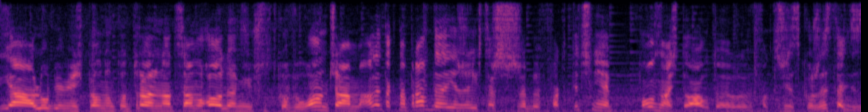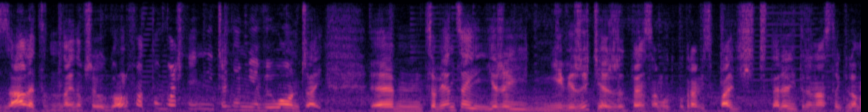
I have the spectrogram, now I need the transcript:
ja lubię mieć pełną kontrolę nad samochodem i wszystko wyłączam, ale tak naprawdę, jeżeli chcesz, żeby faktycznie poznać to auto, faktycznie skorzystać z zalet najnowszego Golfa, to właśnie niczego nie wyłączaj. Co więcej, jeżeli nie wierzycie, że ten samochód potrafi spalić 4 litry na 100 km,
